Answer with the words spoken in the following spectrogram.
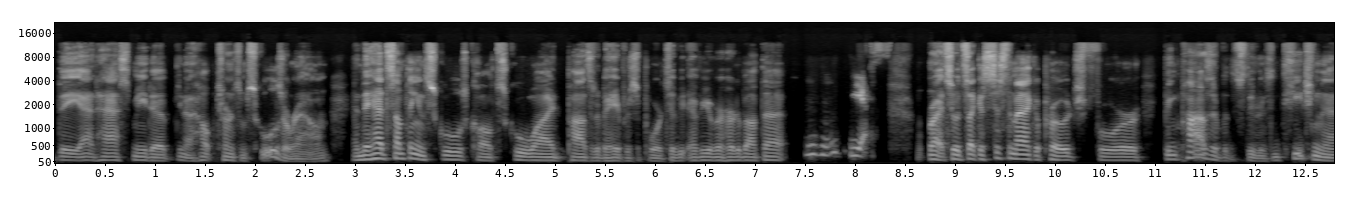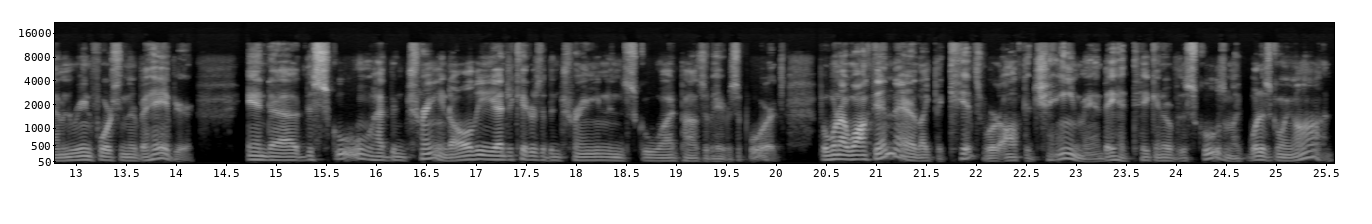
they had asked me to, you know, help turn some schools around, and they had something in schools called school-wide positive behavior supports. Have you have you ever heard about that? Mm-hmm. Yes. Right. So it's like a systematic approach for being positive with the students and teaching them and reinforcing their behavior. And uh, the school had been trained. All the educators have been trained in school-wide positive behavior supports. But when I walked in there, like the kids were off the chain, man. They had taken over the schools. I'm like, what is going on?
